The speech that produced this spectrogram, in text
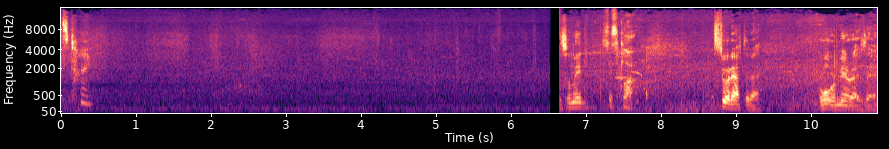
It's time. Council meeting? Six o'clock. Let's do it after that. I Ramirez there.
